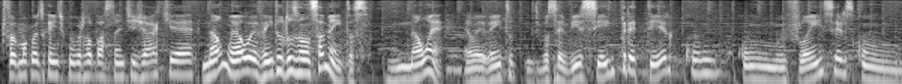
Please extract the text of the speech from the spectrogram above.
foi uma coisa que a gente conversou bastante já, que é, não é o evento dos lançamentos. Não é. É um evento de você vir se entreter com, com influencers, com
